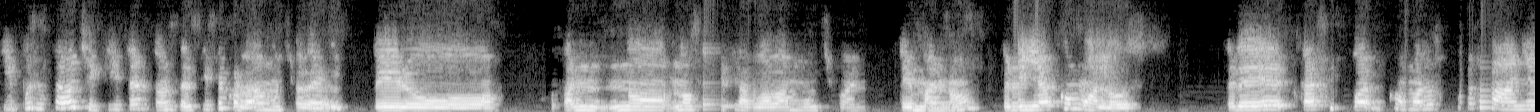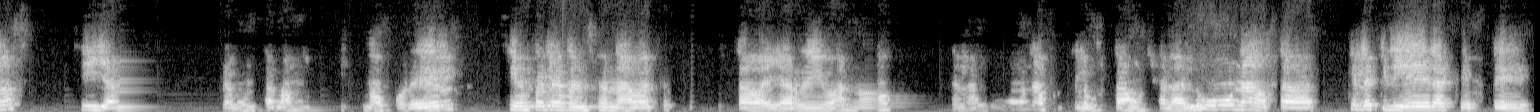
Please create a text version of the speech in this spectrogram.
Y pues estaba chiquita, entonces sí se acordaba mucho de él, pero o sea, no, no se clavaba mucho en, tema, ¿no? Pero ya como a los tres, casi como a los cuatro años, sí, ya me preguntaba muchísimo por él. Siempre le mencionaba que estaba allá arriba, ¿no? En la luna, porque le gustaba mucho la luna, o sea, que le pidiera que, este,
